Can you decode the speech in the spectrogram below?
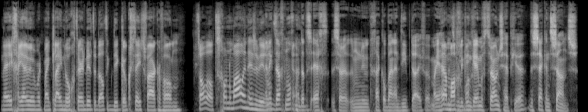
nee, ga jij weer met mijn kleindochter en dit en dat. Ik denk ook steeds vaker van, het zal wel, het is gewoon normaal in deze wereld. en ik dacht nog, maar dat is echt. sorry, Nu ga ik al bijna deep diven. Maar je Ja, hebt mag, natuurlijk mag. in Game of Thrones heb je de Second Sons.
